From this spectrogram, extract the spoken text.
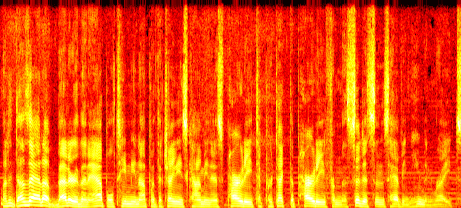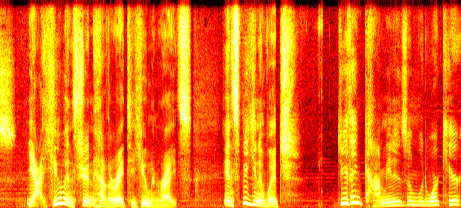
But it does add up better than Apple teaming up with the Chinese Communist Party to protect the party from the citizens having human rights. Yeah, humans shouldn't have the right to human rights. And speaking of which, do you think communism would work here?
